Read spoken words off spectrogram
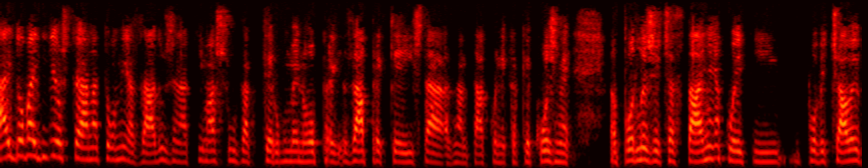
ajde ovaj dio što je anatomija zadužena, ti imaš uzak cerumen, zapreke i šta ja znam tako, nekakve kožne e, podležeća stanja koje ti povećavaju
